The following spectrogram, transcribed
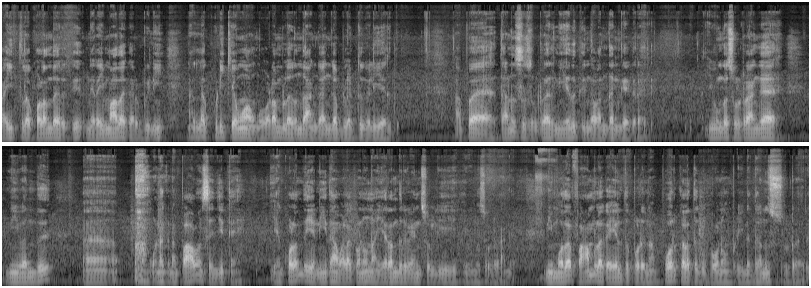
வயிற்றில் குழந்த இருக்குது நிறை மாத கர்ப்பிணி நல்லா குடிக்கவும் அவங்க உடம்புல இருந்து அங்கங்கே பிளட்டு வெளியேறுது. அப்போ தனுஷு சொல்கிறாரு நீ எதுக்கு இங்கே வந்தேன்னு கேட்குறாரு இவங்க சொல்கிறாங்க நீ வந்து உனக்கு நான் பாவம் செஞ்சிட்டேன். என் குழந்தைய நீ தான் வளர்க்கணும் நான் இறந்துருவேன்னு சொல்லி இவங்க சொல்கிறாங்க நீ முத ஃபார்மில் கையெழுத்து போடு நான் போர்க்களத்துக்கு போகணும் அப்படின்னு தனுஷ் சொல்கிறாரு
